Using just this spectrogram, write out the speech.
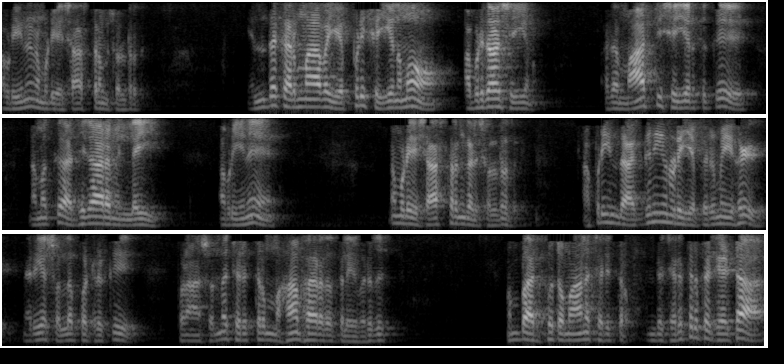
அப்படின்னு நம்முடைய சாஸ்திரம் சொல்கிறது எந்த கர்மாவை எப்படி செய்யணுமோ அப்படி தான் செய்யணும். அதை மாற்றி செய்யறதுக்கு நமக்கு அதிகாரம் இல்லை அப்படின்னு நம்முடைய சாஸ்திரங்கள் சொல்கிறது அப்படி இந்த அக்னியினுடைய பெருமைகள் நிறைய சொல்லப்பட்டிருக்கு. இப்போ நான் சொன்ன சரித்திரம் மகாபாரதத்தில் வருது. ரொம்ப அற்புதமான சரித்திரம். இந்த சரித்திரத்தை கேட்டால்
